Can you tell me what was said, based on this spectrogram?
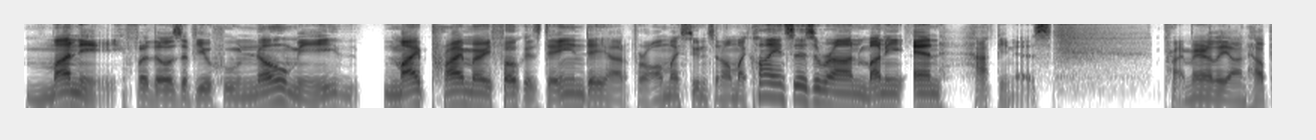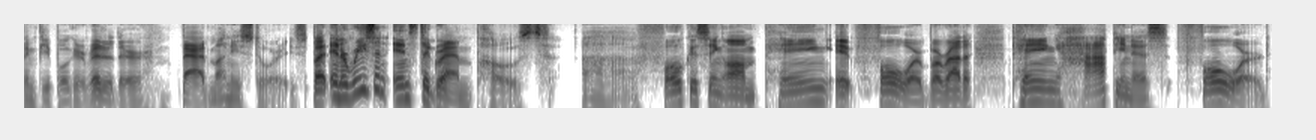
money. For those of you who know me, my primary focus day in, day out for all my students and all my clients is around money and happiness, primarily on helping people get rid of their bad money stories. But in a recent Instagram post, uh, focusing on paying it forward, but rather paying happiness forward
